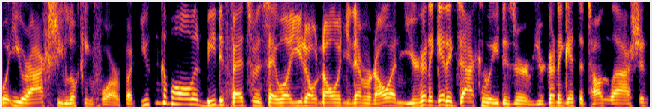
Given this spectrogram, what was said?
what you're actually looking for. But you can come home and be defensive and say, well, you don't know and you never know. And you're going to get exactly what you deserve. You're going to get the tongue lashing.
